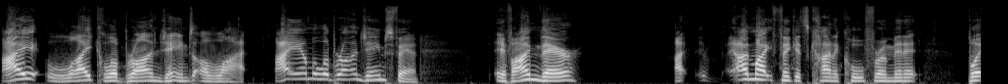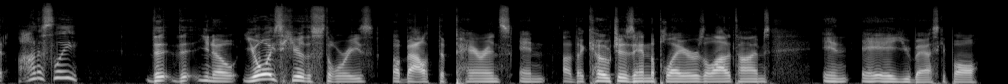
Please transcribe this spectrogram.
I like LeBron James a lot. I am a LeBron James fan. If I'm there, I I might think it's kind of cool for a minute, but honestly, the the you know you always hear the stories about the parents and uh, the coaches and the players a lot of times in AAU basketball.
